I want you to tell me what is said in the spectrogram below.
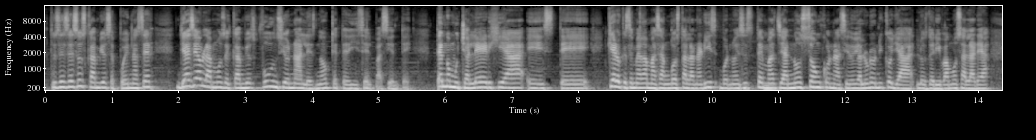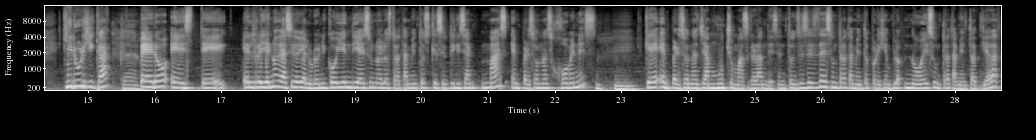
Entonces esos cambios se pueden hacer. Ya si hablamos de cambios funcionales, ¿no? Que te dice el paciente. Tengo mucha alergia, este, quiero que se me haga más angosta la nariz. Bueno, esos temas ya no son con ácido hialurónico, ya los derivamos al área quirúrgica, claro. pero este el relleno de ácido hialurónico hoy en día es uno de los tratamientos que se utilizan más en personas jóvenes uh -huh. que en personas ya mucho más grandes. Entonces, este es un tratamiento, por ejemplo, no es un tratamiento antiedad,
